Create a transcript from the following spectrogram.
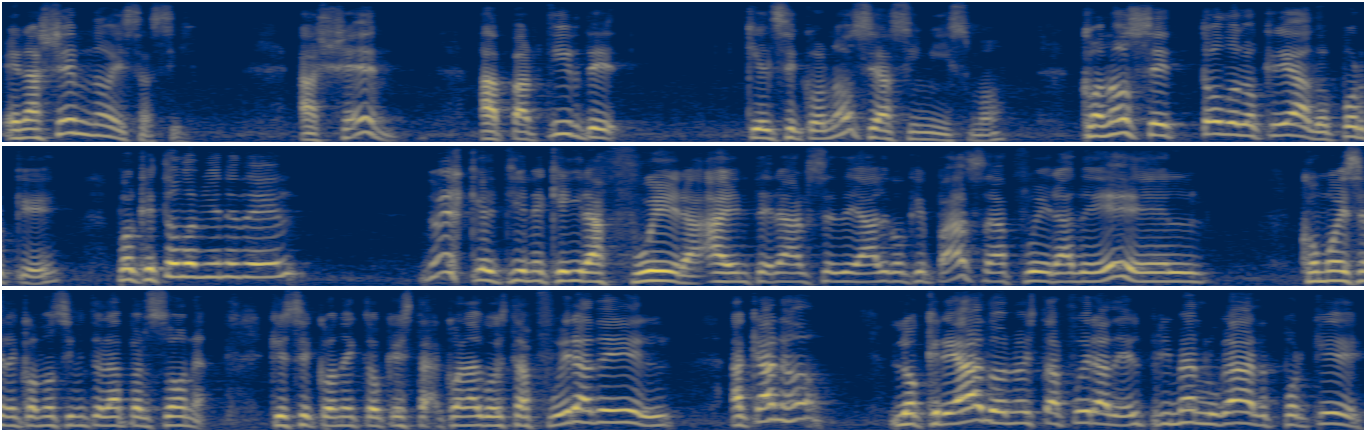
En Hashem no es así. Hashem, a partir de que él se conoce a sí mismo, conoce todo lo creado. ¿Por qué? Porque todo viene de él. No es que él tiene que ir afuera a enterarse de algo que pasa fuera de él, como es el conocimiento de la persona, que se conecta que está, con algo que está fuera de él. Acá no. Lo creado no está fuera de él. Primer lugar, ¿por qué?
